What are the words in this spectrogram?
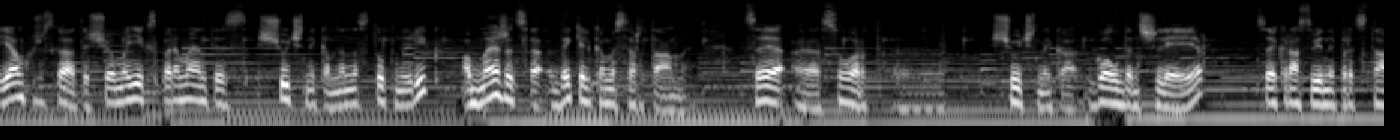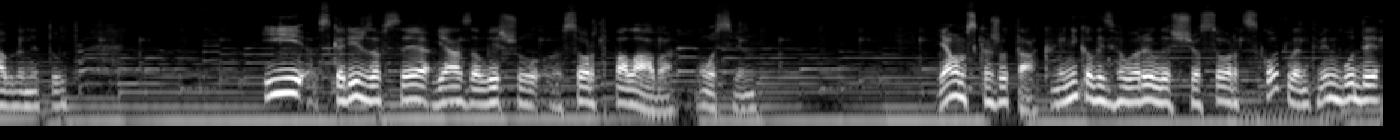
я вам хочу сказати, що мої експерименти з щучником на наступний рік обмежаться декількома сортами. Це е, сорт щучника Golden Schleyer, це якраз він і представлений тут. І, скоріш за все, я залишу сорт Палава. Ось він. Я вам скажу так: мені колись говорили, що сорт Scotland він буде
